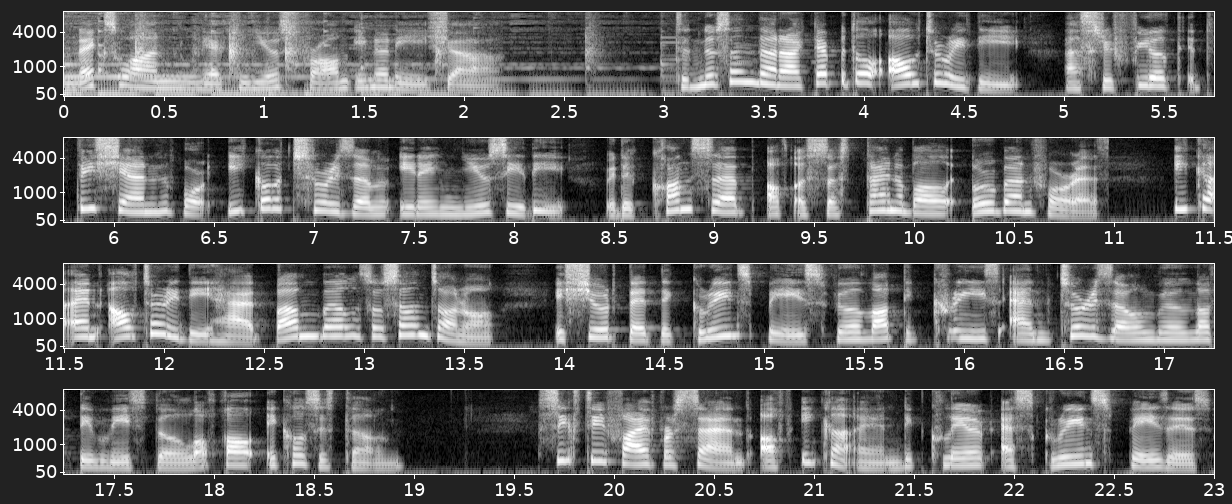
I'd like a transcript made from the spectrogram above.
Next one, we have news from Indonesia. The Nusantara Capital Authority has revealed its vision for ecotourism in a new city with the concept of a sustainable urban forest. IKN Authority head Bambang Susantono assured that the green space will not decrease and tourism will not diminish the local ecosystem. 65% of IKN declared as green spaces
